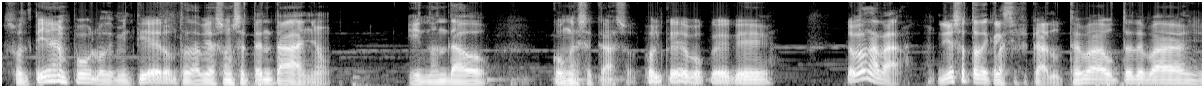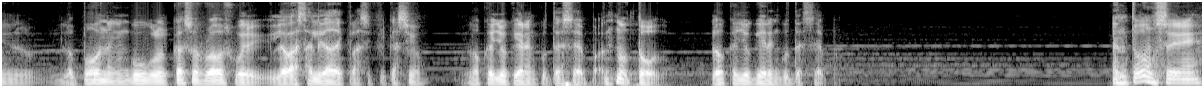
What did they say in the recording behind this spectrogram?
pasó el tiempo, lo desmintieron, todavía son 70 años y no han dado con ese caso. ¿Por qué? Porque que lo van a dar. Y eso está desclasificado. Usted va, ustedes van lo ponen en Google, el caso Roswell, y le va a salir la desclasificación. Lo que ellos quieren que usted sepa. No todo. Lo que ellos quieren que usted sepa. Entonces,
